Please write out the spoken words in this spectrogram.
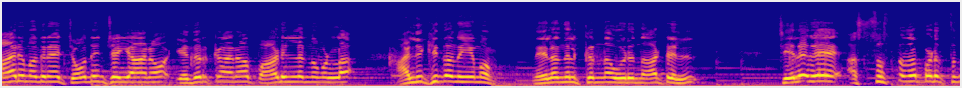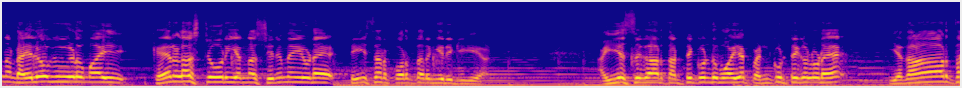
ആരും അതിനെ ചോദ്യം ചെയ്യാനോ എതിർക്കാനോ പാടില്ലെന്നുമുള്ള അലിഖിത നിയമം നിലനിൽക്കുന്ന ഒരു നാട്ടിൽ ചിലരെ അസ്വസ്ഥതപ്പെടുത്തുന്ന ഡയലോഗുകളുമായി കേരള സ്റ്റോറി എന്ന സിനിമയുടെ ടീസർ പുറത്തിറങ്ങിയിരിക്കുകയാണ്. ഐ എസ്സുകാർ തട്ടിക്കൊണ്ടുപോയ പെൺകുട്ടികളുടെ യഥാർത്ഥ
